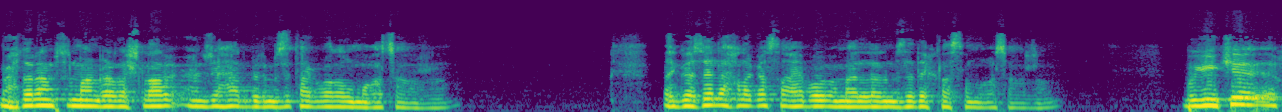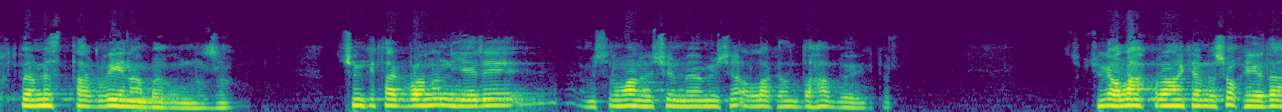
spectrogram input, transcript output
Mühtərəm Müslüman qardaşlar, öncə hər birimizi təqvalı olmağa çağırıram. Və gözəl əxlaqa sahib olub əməllərimizə də ixlas olmağa çağırıram. Bugünkü xütbəmiz təqvi ilə bağlı olacaq. Çünki təqvanın yeri Müslüman üçün, mümin üçün Allah qanı daha böyükdür. Çünki Allah Quran-ı kərimdə çox yerdə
